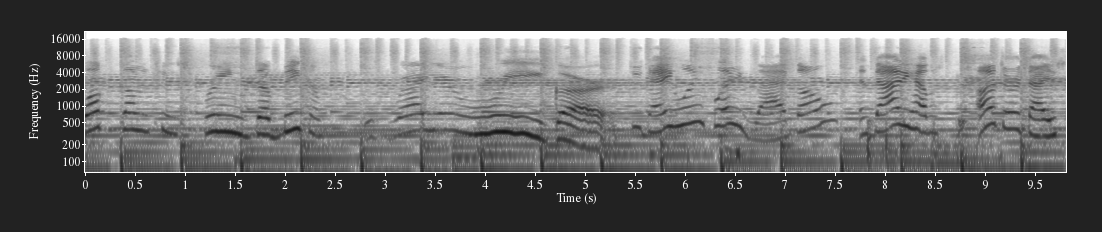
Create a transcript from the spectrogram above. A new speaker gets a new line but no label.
Welcome to Spring the Beacon with Ryan Rieger. Today we play Lego, and Daddy has other days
